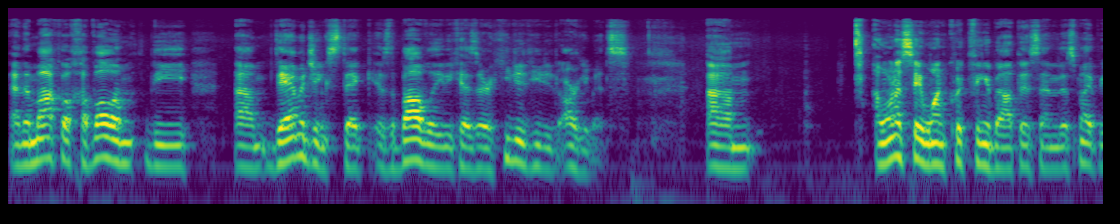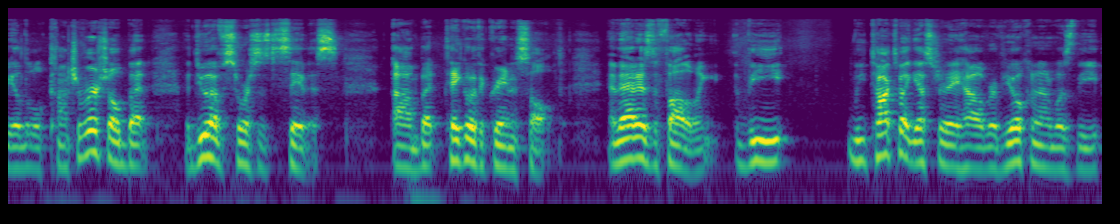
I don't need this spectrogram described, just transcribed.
And the makol chavalim, the um, damaging stick, is the Bavli because they're heated, heated arguments. Um, I want to say one quick thing about this, and this might be a little controversial, but I do have sources to say this. Um, but take it with a grain of salt, and that is the following: the we talked about yesterday how Rav Yochanan was the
